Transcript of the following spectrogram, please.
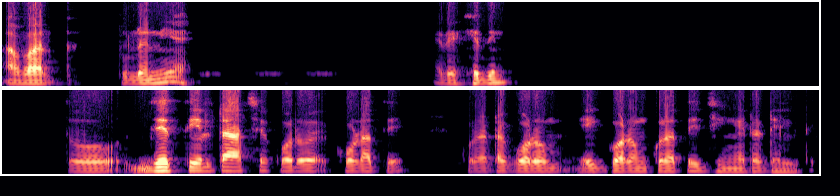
আবার তুলে নিয়ে রেখে দিন। তো যে তেলটা আছে কড়াতে, কড়াটা গরম, এই গরম কড়াতেই ঝিঙেটা ঢেলে দিন।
